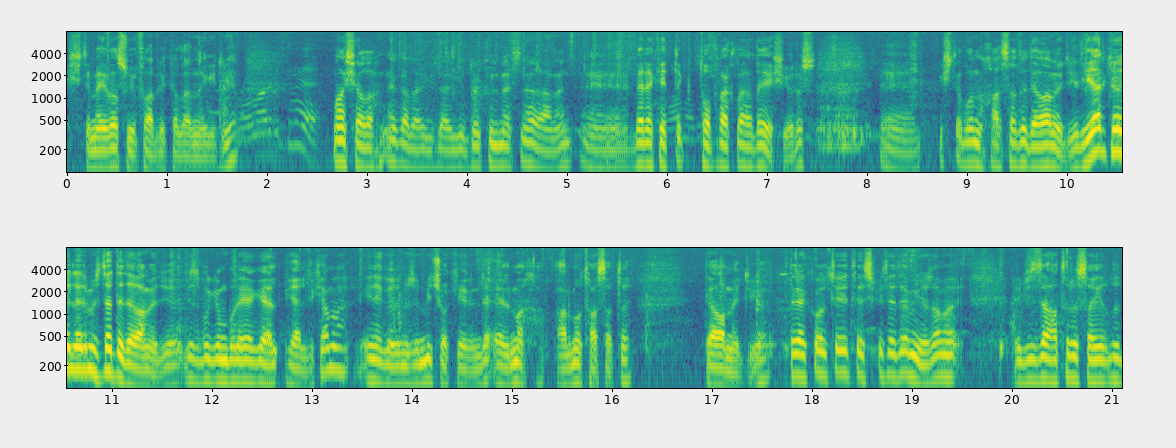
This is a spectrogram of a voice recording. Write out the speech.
işte meyve suyu fabrikalarına gidiyor. Maşallah ne kadar güzel dökülmesine rağmen e, bereketli topraklarda yaşıyoruz. E, işte bunun hasadı devam ediyor. Diğer köylerimizde de devam ediyor. Biz bugün buraya gel- geldik ama İnegöl'ümüzün birçok yerinde elma, armut hasatı devam ediyor. Rekolteyi tespit edemiyoruz ama bizde hatırı sayılı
